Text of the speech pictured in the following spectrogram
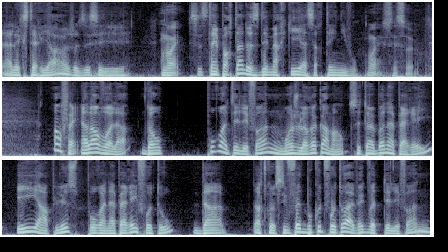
à l'extérieur, je veux dire, c'est Ouais, c'est- important de se démarquer à certains niveaux. ouais, c'est sûr. Enfin, alors voilà. Donc, pour un téléphone, moi, je le recommande. C'est un bon appareil. Et en plus, pour un appareil photo, dans, en tout cas, si vous faites beaucoup de photos avec votre téléphone,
